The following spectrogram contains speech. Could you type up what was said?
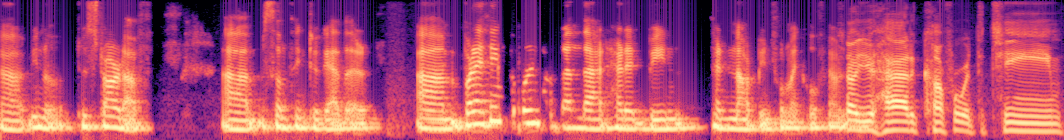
uh, you know to start off um, something together um, but i think we wouldn't have done that had it been had not been for my co-founder so you had comfort with the team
